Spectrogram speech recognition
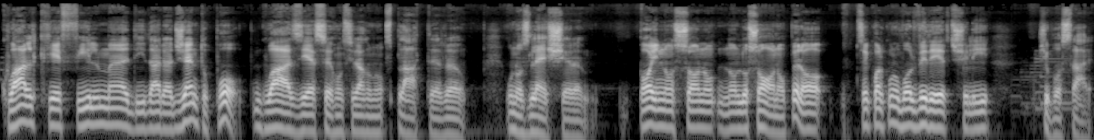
qualche film di Dario Argento può quasi essere considerato uno splatter, uno slasher. Poi non, sono, non lo sono, però se qualcuno vuol vederceli ci può stare.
